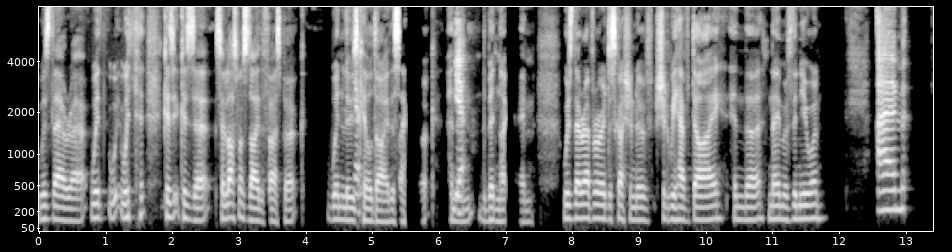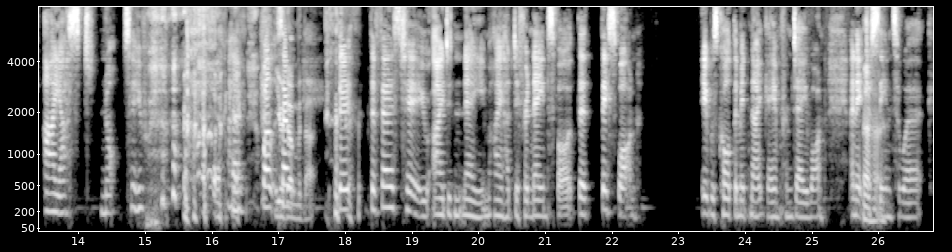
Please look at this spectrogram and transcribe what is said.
Was there uh, with with because because uh, so last one to die the first book, win lose Yeah. kill die the second book, and Yeah. then the midnight game. Was there ever a discussion of should we have die in the name of the new one? Um, I asked not to. Um, well, You're so done with that. the the first two I didn't name. I had different names for the this one. It was called the Midnight Game from day one, and it just Uh-huh. seemed to work.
